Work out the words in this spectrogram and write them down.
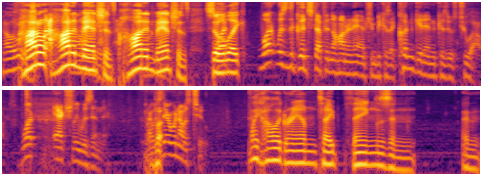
Halloween. Haunted, haunted mansions. Haunted mansions. So What- like What was the good stuff in the haunted mansion? Because I couldn't get in because it was two hours. What actually was in there? I was But- there when I was two. like hologram type things and and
